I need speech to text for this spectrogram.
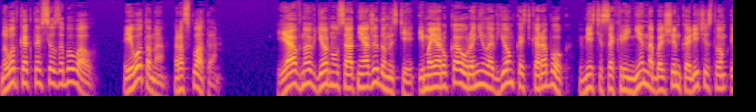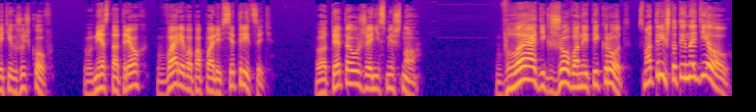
но вот как-то все забывал. И вот она, расплата. Я вновь дернулся от неожиданности, и моя рука уронила в емкость коробок вместе с охрененно большим количеством этих жучков. Вместо трех в варево попали все тридцать. Вот это уже не смешно. «Владик, жеванный ты крот! Смотри, что ты наделал!»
